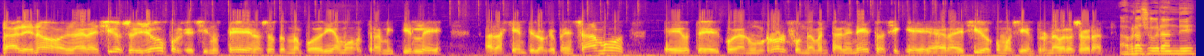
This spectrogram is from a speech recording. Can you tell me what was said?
Dale, no, agradecido soy yo porque sin ustedes nosotros no podríamos transmitirle a la gente lo que pensamos. Eh, ustedes juegan un rol fundamental en esto, así que agradecido como siempre. Un abrazo grande. Abrazo grande.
